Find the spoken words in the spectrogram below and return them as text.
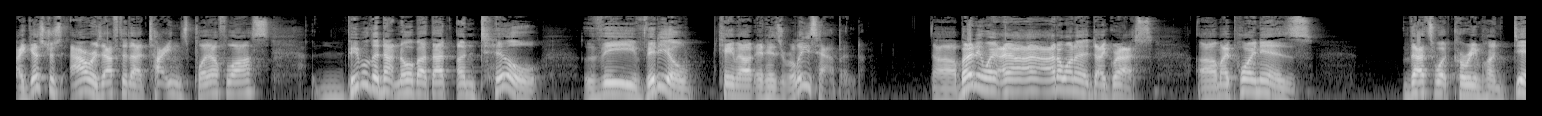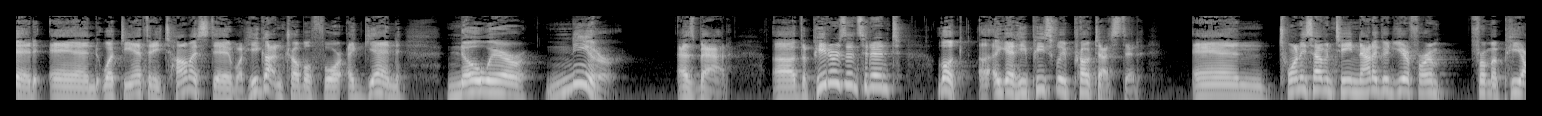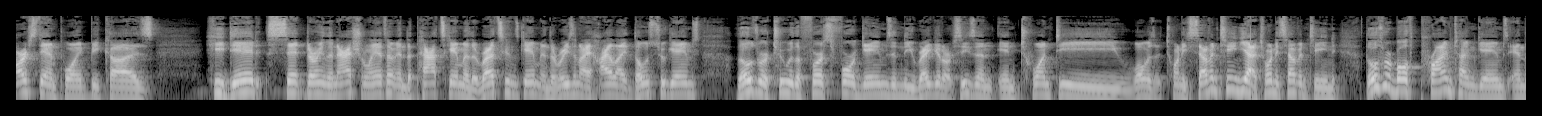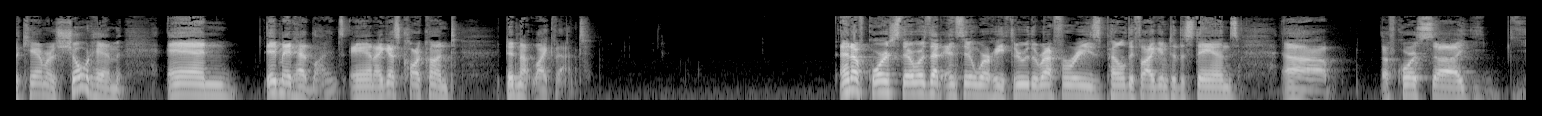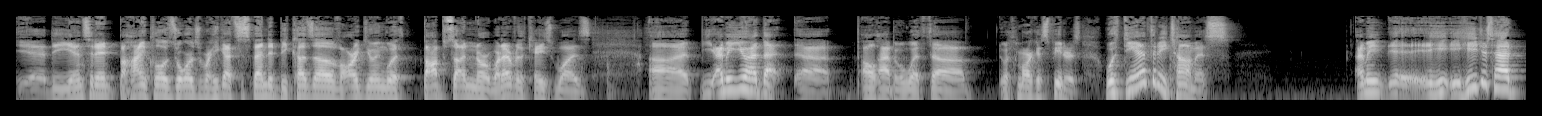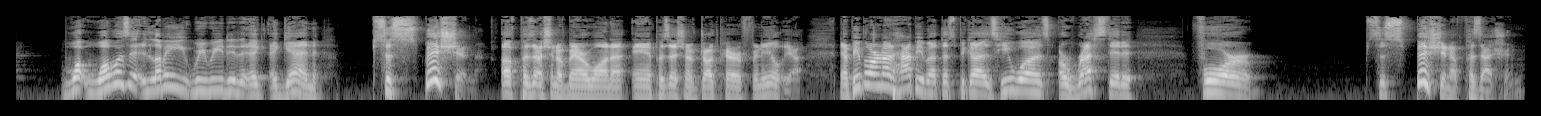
I guess, just hours after that Titans playoff loss. People did not know about that until the video came out and his release happened. Uh, but anyway, I, I don't want to digress. Uh, my point is, that's what Kareem Hunt did, and what De'Anthony Thomas did, what he got in trouble for, again, nowhere near as bad. Uh, the Peters incident, look, uh, again, he peacefully protested. And 2017, not a good year for him from a PR standpoint because he did sit during the national anthem in the Pats game and the Redskins game. And the reason I highlight those two games those were two of the first four games in the regular season in 20, what was it, 2017? Yeah, 2017. Those were both primetime games, and the cameras showed him, and it made headlines. And I guess Clark Hunt did not like that. And of course, there was that incident where he threw the referee's penalty flag into the stands. Uh, of course, uh, the incident behind closed doors where he got suspended because of arguing with Bob Sutton or whatever the case was. Uh, I mean, you had that uh, all happen with uh, with Marcus Peters. With De'Anthony Thomas, I mean, he he just had what what was it? Let me reread it again. Suspicion of possession of marijuana and possession of drug paraphernalia. Now, people are not happy about this because he was arrested for suspicion of possession.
